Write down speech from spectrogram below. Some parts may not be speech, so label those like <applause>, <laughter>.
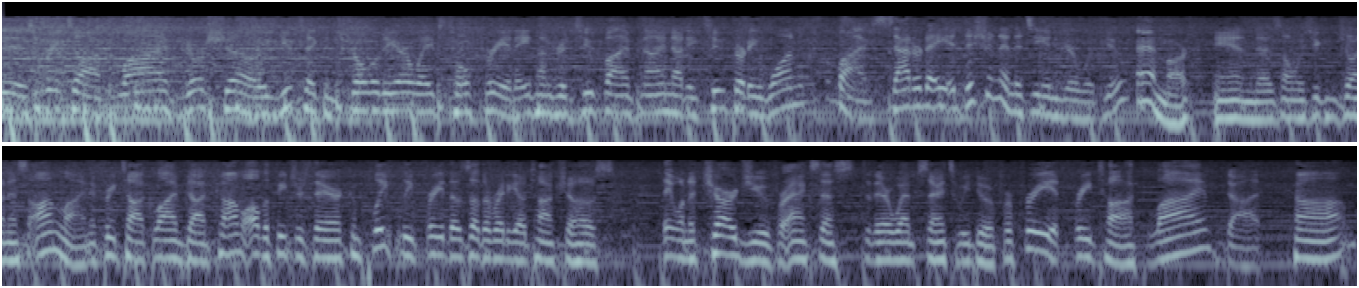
is Free Talk Live, your show. You take control of the airwaves toll free at 800 259 9231. It's the live Saturday edition, and it's Ian here with you. And Mark. And as always, you can join us online at freetalklive.com. All the features there completely free. Those other radio talk show hosts, they want to charge you for access to their websites. We do it for free at freetalklive.com.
